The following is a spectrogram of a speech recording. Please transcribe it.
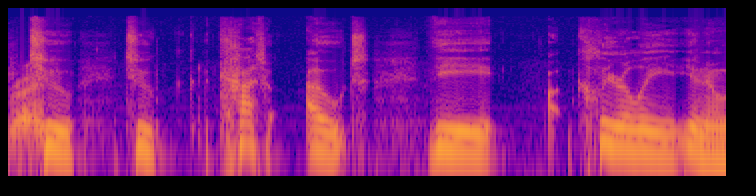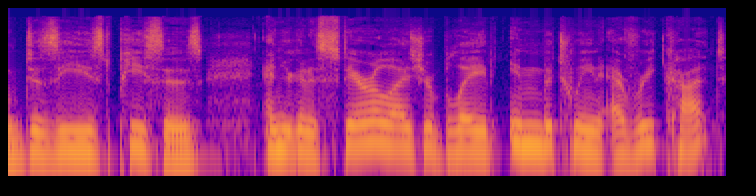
Right. to to cut out the clearly, you know, diseased pieces, and you're going to sterilize your blade in between every cut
